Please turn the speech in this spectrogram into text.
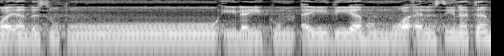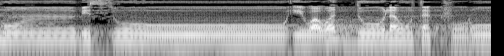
وَيَبْسُطُوا إِلَيْكُمْ أَيْدِيَهُمْ وَأَلْسِنَتَهُم بِالسُّوءِ وَوَدُّوا لَوْ تَكْفُرُونَ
